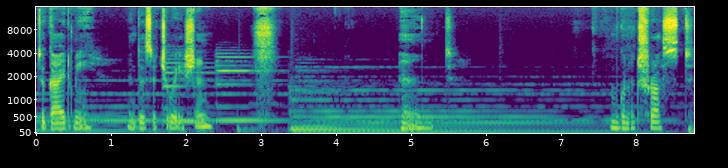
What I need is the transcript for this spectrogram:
to guide me in this situation. And I'm going to trust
